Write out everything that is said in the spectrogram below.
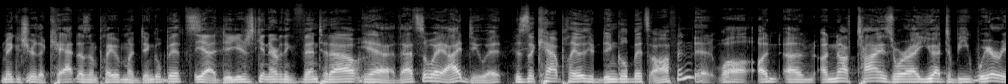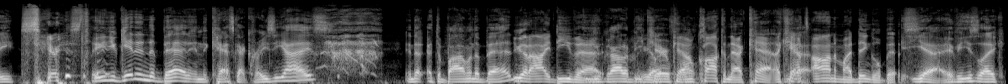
making sure the cat doesn't play with my dingle bits. yeah, dude, you're just getting everything vented out. yeah, that's the way I do it. Does the cat play with your dingle bits often? Uh, Well, un, un, enough times where I, you have to be weary. Seriously? And you get into bed and the cat's got crazy eyes, and the, at the bottom of the bed. You gotta ID that. You gotta be You're like, careful. "Okay, I'm clocking that cat. That cat's Yeah. on in my dingle bits. yeah, if he's like,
